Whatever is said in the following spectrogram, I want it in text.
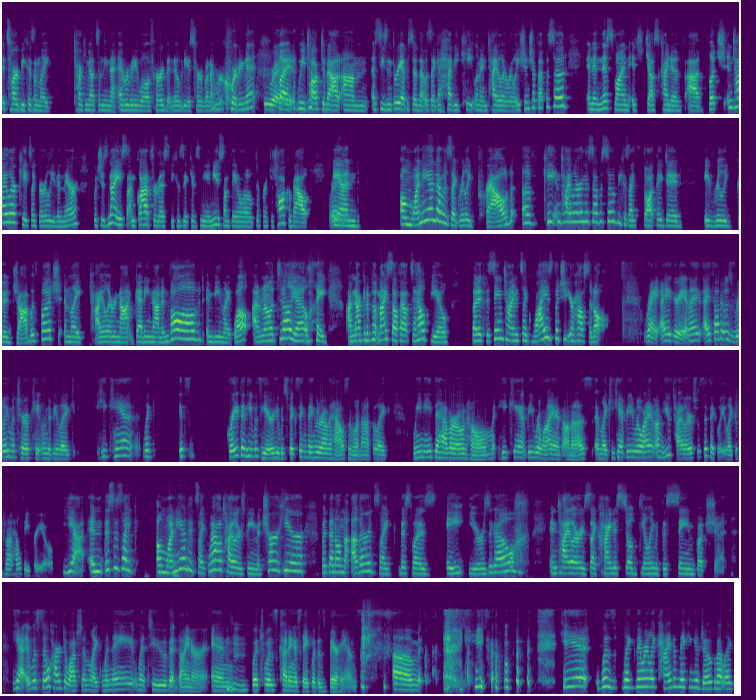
it's hard because I'm like talking about something that everybody will have heard, but nobody has heard when I'm recording it. Right. But we talked about um, a season three episode that was like a heavy Catelynn and Tyler relationship episode. And in this one, it's just kind of uh, Butch and Tyler. Kate's like barely even there, which is nice. I'm glad for this because it gives me and you something a little different to talk about. Right. And on one hand, I was like really proud of Kate and Tyler in this episode because I thought they did a really good job with Butch and like Tyler not getting that involved and being like, well, I don't know what to tell you. Like, I'm not going to put myself out to help you. But at the same time, it's like, why is Butch at your house at all? Right. I agree. And I, I thought it was really mature of Catelynn to be like, he can't, like, it's great that he was here. He was fixing things around the house and whatnot. But like, we need to have our own home. He can't be reliant on us. And like, he can't be reliant on you, Tyler, specifically. Like, it's not healthy for you. Yeah. And this is like, on one hand, it's like, wow, Tyler's being mature here. But then on the other, it's like, this was eight years ago. And Tyler is like kind of still dealing with the same but shit. Yeah, it was so hard to watch them like when they went to that diner and mm-hmm. Butch was cutting a steak with his bare hands. um he he was like they were like kind of making a joke about like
